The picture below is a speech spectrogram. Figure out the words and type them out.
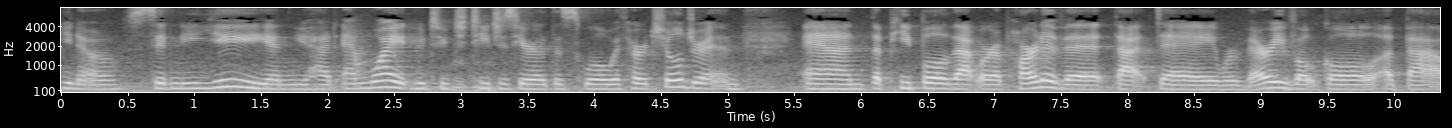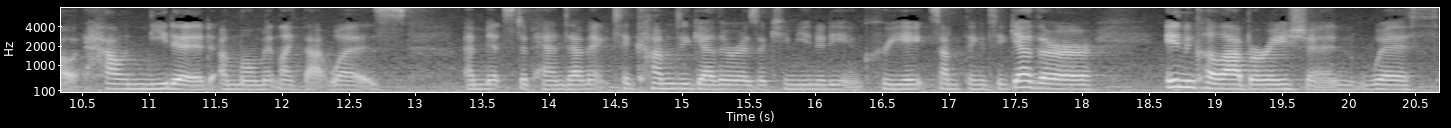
you know, Sydney Yee, and you had M. White, who te- mm-hmm. teaches here at the school with her children. And the people that were a part of it that day were very vocal about how needed a moment like that was amidst a pandemic to come together as a community and create something together in collaboration with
